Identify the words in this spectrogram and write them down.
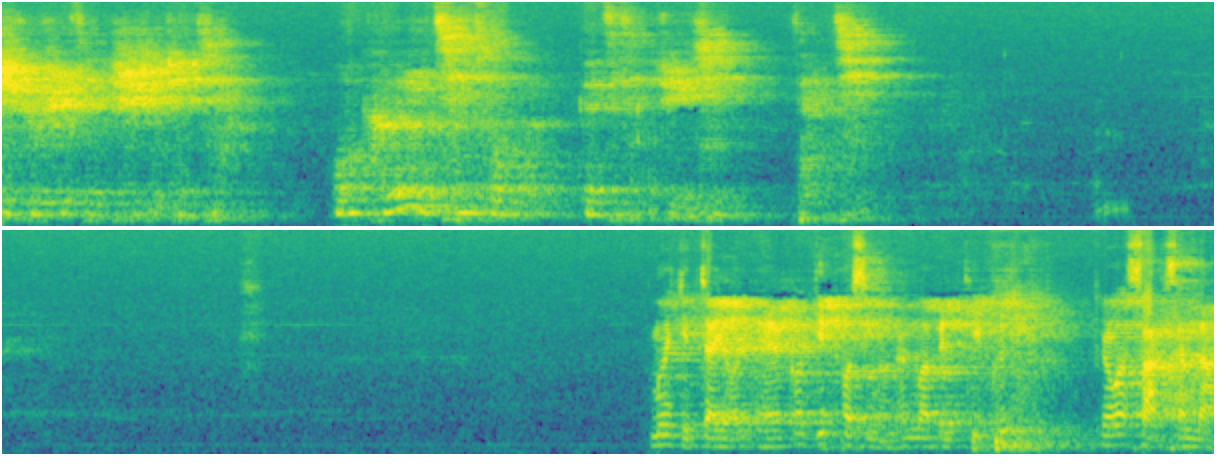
这世出世间的事实真相，我们可以轻松的跟自己的觉性在一起。เมื่อจิตใจอ่อนแอก็ยึดเอาสิ่งเหล่านั้นมาเป็นที่พึ่งเรียกว่าศาสนา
